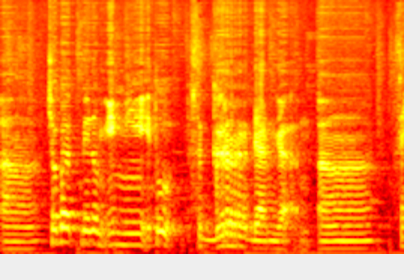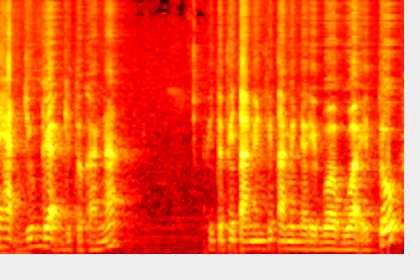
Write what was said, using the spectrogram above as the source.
uh, coba minum ini. Itu seger dan nggak uh, sehat juga gitu. Karena vitamin-vitamin dari buah-buah itu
